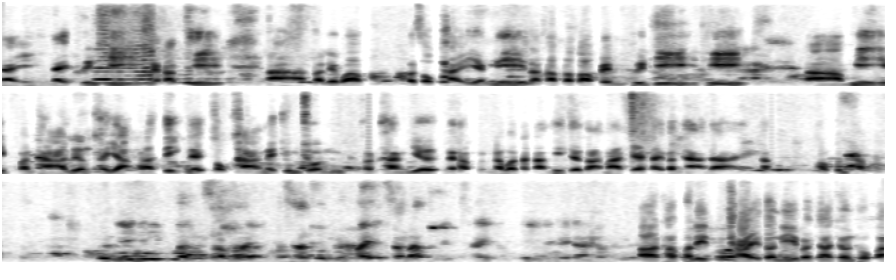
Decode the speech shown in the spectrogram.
ในในพื้นที่นะครับที่อ่าเขาเรียกว่าประสบภัยอย่างนี้นะครับ แล้วก็เป็นพื้นที่ที่อ่ามีปัญหาเรื่องขยะพลาสติกในตกค้างในชุมชนค่อนข้างเยอะนะครับ นวัตกรรมนี้จะสามารถแก้ไขปัญหาได้ครับผมขอบคุณครับตรงนี้นี่มันสามารถประชาชนทั่วไปสามารถผลิตใช้ทำเองยังไงได้ครับอ่าถ้าผลิตใช้ตัวนี้ประชาชนทั่วไป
